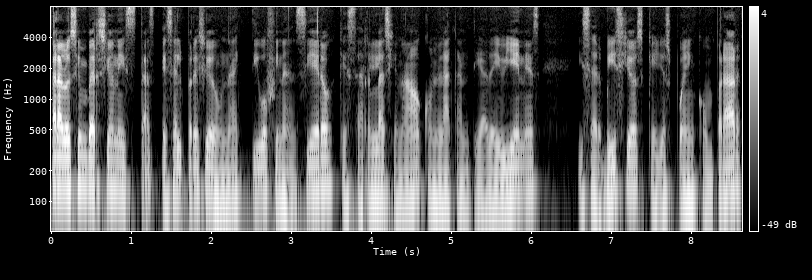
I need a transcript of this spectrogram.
Para los inversionistas es el precio de un activo financiero que está relacionado con la cantidad de bienes y servicios que ellos pueden comprar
